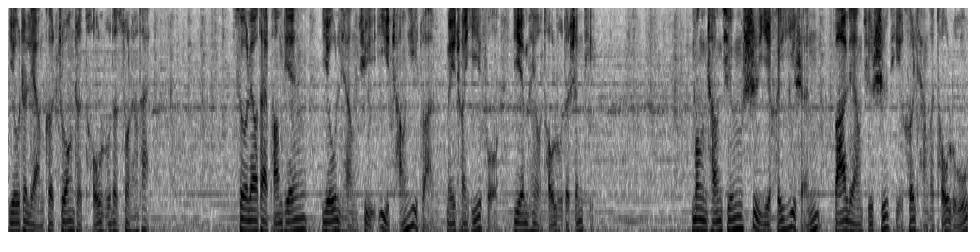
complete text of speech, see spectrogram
有着两个装着头颅的塑料袋。塑料袋旁边有两具一长一短、没穿衣服也没有头颅的身体。孟长青示意黑衣人把两具尸体和两个头颅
